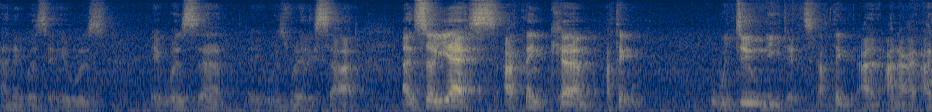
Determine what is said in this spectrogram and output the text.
and it was it was it was uh, it was really sad. And so yes, I think um, I think we do need it. I think and, and I, I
